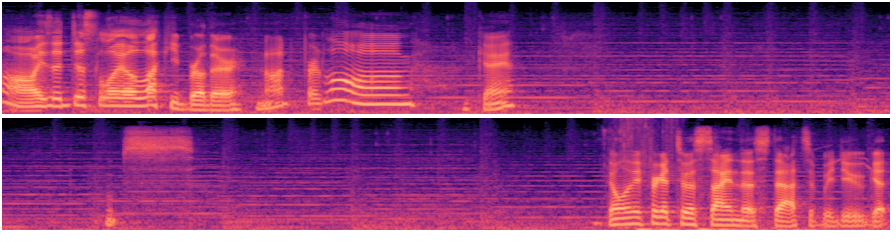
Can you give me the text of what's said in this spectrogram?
oh, he's a disloyal lucky brother. Not for long. Okay. Oops. Don't let me forget to assign the stats if we do get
